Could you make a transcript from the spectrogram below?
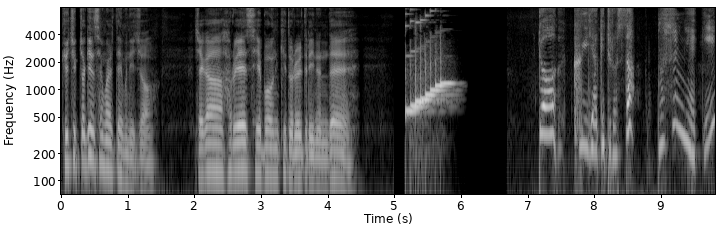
규칙적인 생활 때문이죠. 제가 하루에 세 번 기도를 드리는데 너 그 이야기 들었어? 무슨 얘기?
